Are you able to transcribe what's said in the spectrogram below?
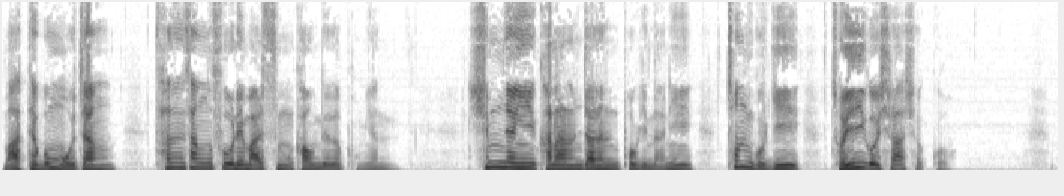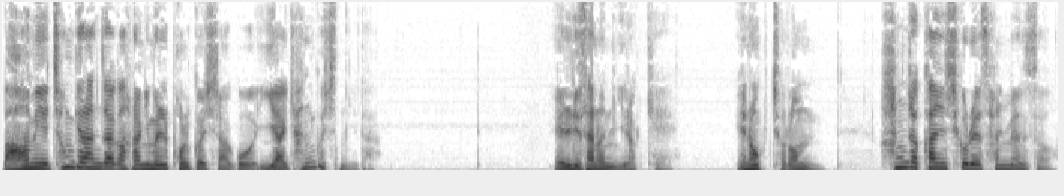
마태복음 5장 산상수원의 말씀 가운데도 보면 심령이 가난한 자는 복이 나니 천국이 저희 것이라 하셨고 마음이 청결한 자가 하나님을 볼 것이라고 이야기한 것입니다. 엘리사는 이렇게 에녹처럼 한적한 시골에 살면서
